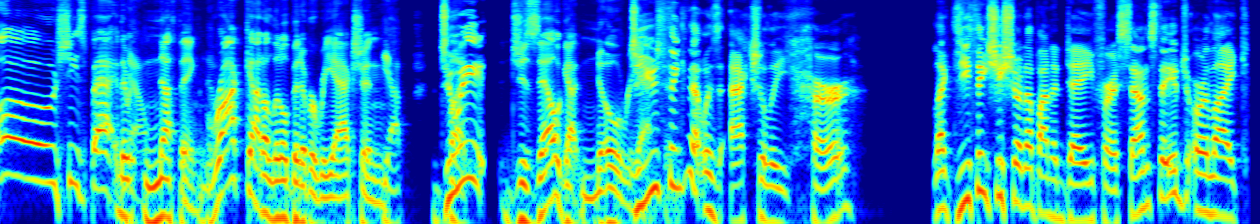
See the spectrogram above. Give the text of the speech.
oh, she's back. There No. was nothing. Rock got a little bit of a reaction. Yep. do But we? Giselle got no reaction. Do you think that was actually her? Like, do you think she showed up on a day for a soundstage, or like,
